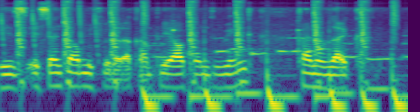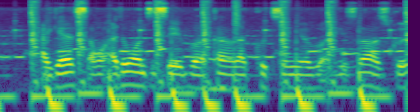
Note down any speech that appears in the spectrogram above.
He's essential midfielder that can play out on the wing, kind of like, I guess, I don't want to say, but kind of like Coutinho, but he's not as good.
